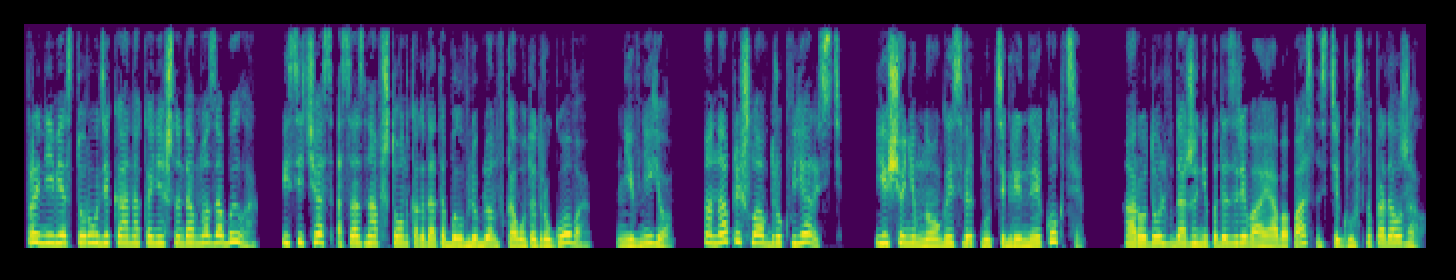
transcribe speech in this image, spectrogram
Про невесту Рудика она, конечно, давно забыла, и сейчас, осознав, что он когда-то был влюблен в кого-то другого, не в нее, она пришла вдруг в ярость. Еще немного и сверкнут тигриные когти. А Рудольф, даже не подозревая об опасности, грустно продолжал.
